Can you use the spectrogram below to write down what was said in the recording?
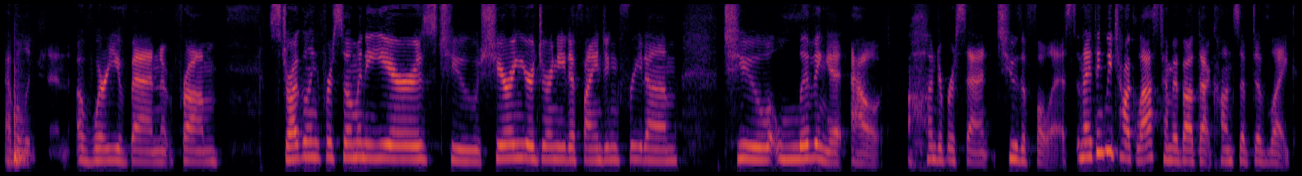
evolution of where you've been from struggling for so many years to sharing your journey to finding freedom to living it out a hundred percent to the fullest. And I think we talked last time about that concept of like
